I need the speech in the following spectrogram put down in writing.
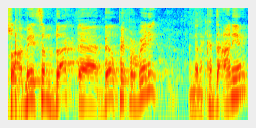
So I made some black uh, bell pepper ready. I'm gonna cut the onion.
